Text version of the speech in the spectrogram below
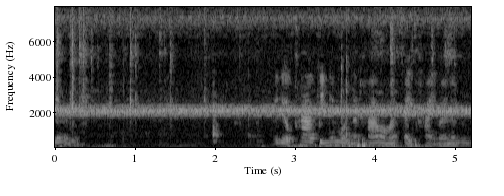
ยอะๆลูกแล้วเดี๋ยวข้าวกินให้หมดนะคะหมอมาใส่ไข่มานะลูก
